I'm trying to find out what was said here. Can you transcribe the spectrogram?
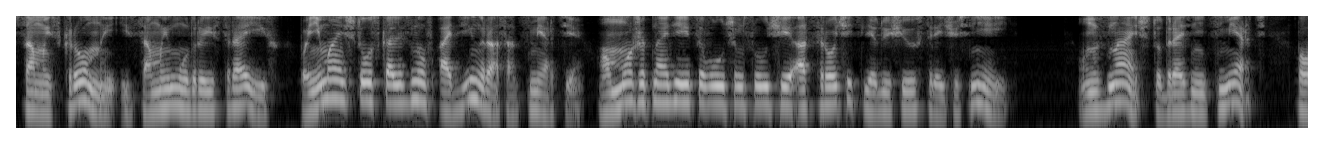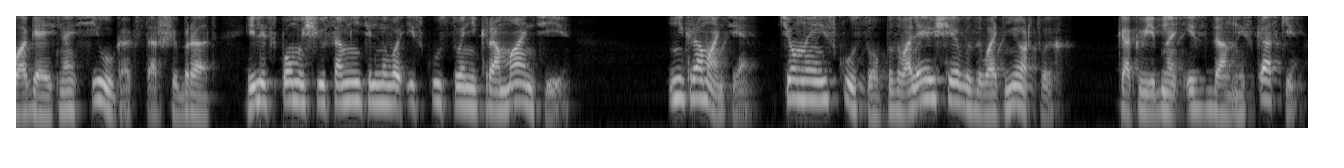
самый скромный и самый мудрый из троих, понимает, что ускользнув один раз от смерти, он может надеяться в лучшем случае отсрочить следующую встречу с ней. Он знает, что дразнить смерть, полагаясь на силу как старший брат, или с помощью сомнительного искусства некромантии. Некромантия – темное искусство, позволяющее вызывать мертвых. Как видно из данной сказки,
